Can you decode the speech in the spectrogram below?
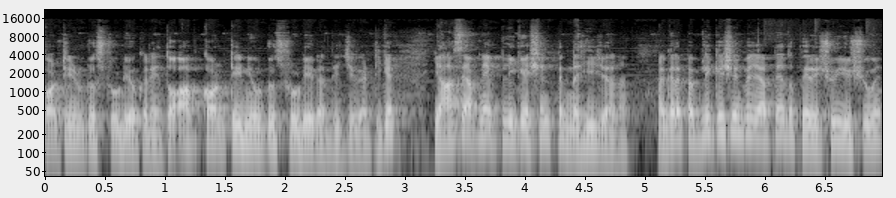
कंटिन्यू टू स्टूडियो करें। तो आप कंटिन्यू टू स्टूडियो कर दीजिएगा, ठीक है? यहाँ से आपने एप्लीकेशन पर नहीं जाना। अगर आप एप्लीकेशन पर जाते हैं तो फिर इशू इशू है,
